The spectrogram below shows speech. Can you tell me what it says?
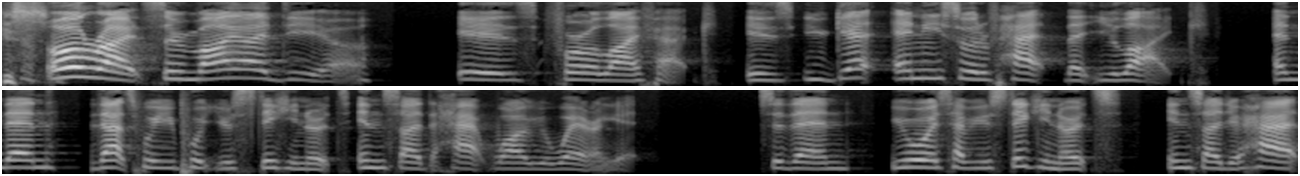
is? All right. So my idea is for a life hack is you get any sort of hat that you like and then that's where you put your sticky notes inside the hat while you're wearing it. So then you always have your sticky notes inside your hat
